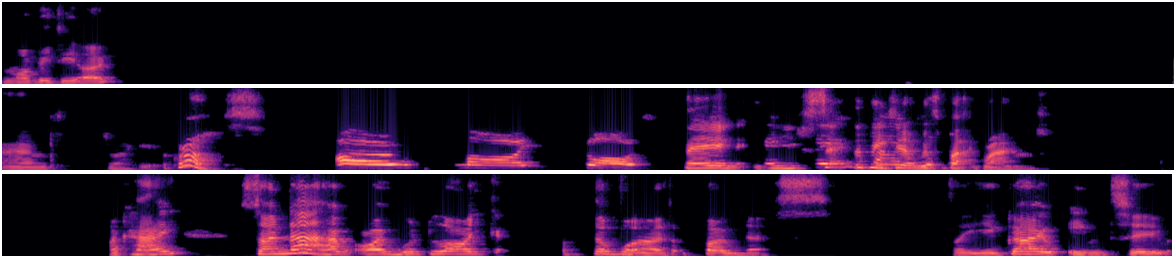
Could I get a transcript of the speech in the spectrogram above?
my video and drag it across. Oh my god. Then you set the video as background. Okay, so now I would like the word bonus. So you go into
